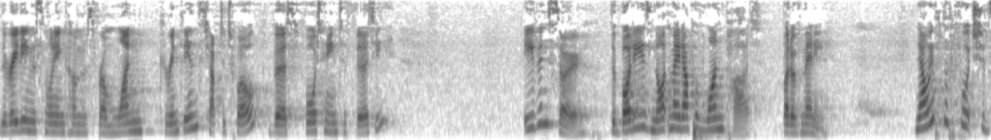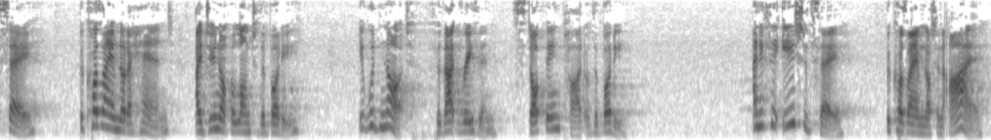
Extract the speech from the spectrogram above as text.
The reading this morning comes from 1 Corinthians chapter 12, verse 14 to 30. Even so, the body is not made up of one part, but of many. Now if the foot should say, because I am not a hand, I do not belong to the body, it would not, for that reason, stop being part of the body. And if the ear should say, because I am not an eye,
